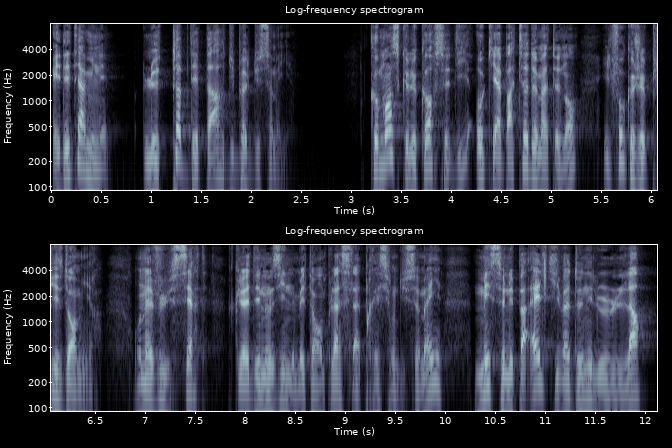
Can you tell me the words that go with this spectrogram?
est déterminé le top départ du bloc du sommeil? Comment est-ce que le corps se dit, ok, à partir de maintenant, il faut que je puisse dormir? On a vu, certes, que l'adénosine mettait en place la pression du sommeil, mais ce n'est pas elle qui va donner le là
